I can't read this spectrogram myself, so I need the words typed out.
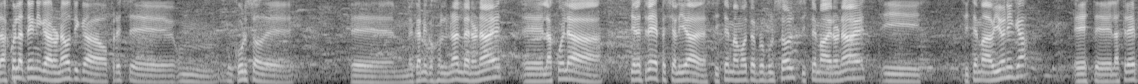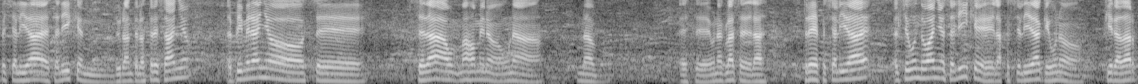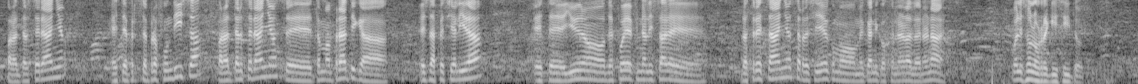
La Escuela Técnica Aeronáutica ofrece un, curso de mecánico general de aeronaves. Eh, la escuela tiene tres especialidades, sistema motor propulsor, sistema de aeronaves y sistema de aviónica. Este, las tres especialidades se eligen durante los tres años. El primer año se, da más o menos una, este, una clase de las tres especialidades. El segundo año se elige la especialidad que uno quiera dar para el tercer año. Este, se profundiza, para el tercer año se toma en práctica esa especialidad este, y uno después de finalizar eh, los tres años se recibe como mecánico general de aeronaves. ¿Cuáles son los requisitos?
